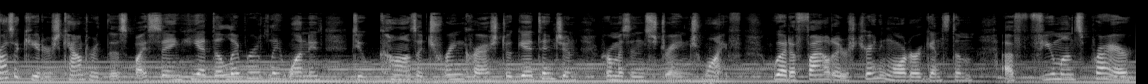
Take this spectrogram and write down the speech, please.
Prosecutors countered this by saying he had deliberately wanted to cause a train crash to get attention from his estranged wife, who had filed a restraining order against him a few months prior,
